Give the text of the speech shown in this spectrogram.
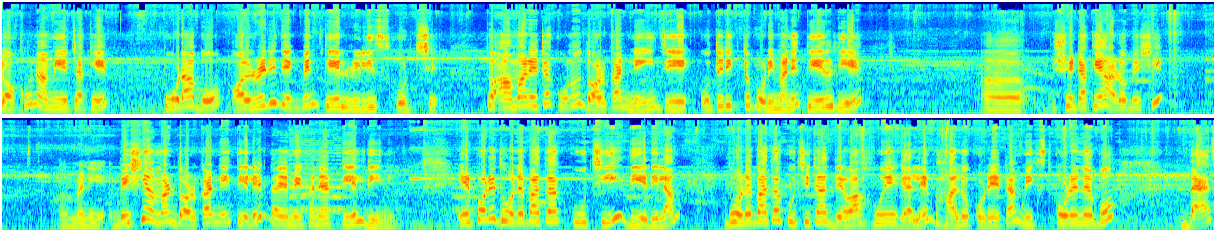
যখন আমি এটাকে পোড়াবো অলরেডি দেখবেন তেল রিলিজ করছে। তো আমার এটা কোনো দরকার নেই যে অতিরিক্ত পরিমাণে তেল দিয়ে সেটাকে আরও বেশি মানে বেশি আমার দরকার নেই তেলের, তাই আমি এখানে আর তেল দিইনি। এরপরে ধনেপাতা কুচি দিয়ে দিলাম। ধনেপাতা কুচিটা দেওয়া হয়ে গেলে ভালো করে এটা মিক্সড করে নেব। ব্যাস।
